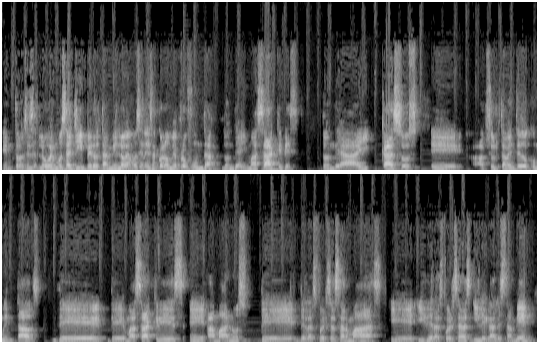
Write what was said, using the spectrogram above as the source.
Entonces lo vemos allí, pero también lo vemos en esa Colombia profunda donde hay masacres donde hay casos eh, absolutamente documentados de, masacres eh, a manos de, las Fuerzas Armadas eh, y de las fuerzas ilegales también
